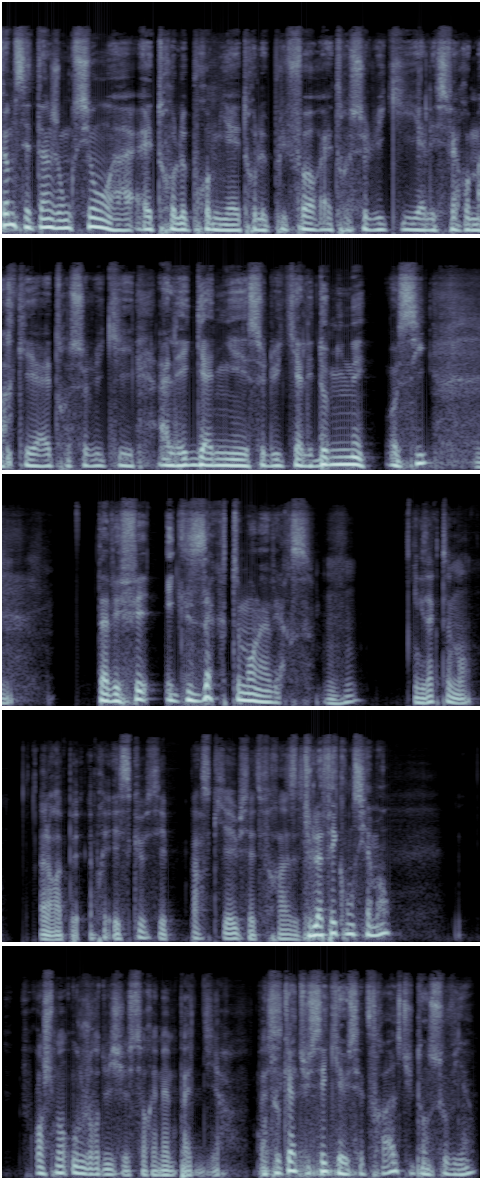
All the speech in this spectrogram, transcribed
Comme cette injonction à être le premier, à être le plus fort, à être celui qui allait se faire remarquer, à être celui qui allait gagner, celui qui allait dominer aussi, Mm. t'avais fait exactement l'inverse. Mhm. Exactement. Alors après, est-ce que c'est parce qu'il y a eu cette phrase? Tu l'as fait consciemment? Franchement, aujourd'hui, je saurais même pas te dire. En tout cas, que- tu sais qu'il y a eu cette phrase, tu t'en souviens.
